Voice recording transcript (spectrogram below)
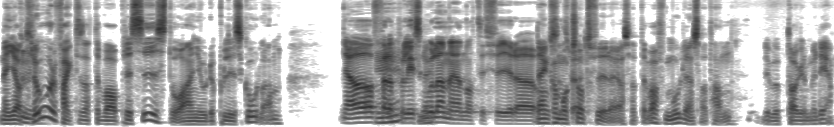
Men jag Mm. tror faktiskt att det var precis då han gjorde Polisskolan. Ja, för Mm. att Polisskolan är en 84. Den kom också tror 84, ja, så att det var förmodligen så att han blev upptagen med det.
